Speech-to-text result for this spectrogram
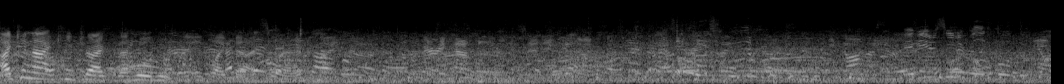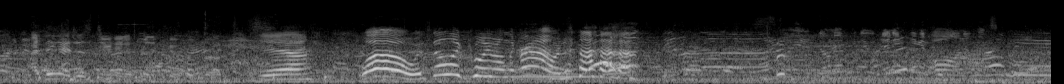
I cannot keep track of that hula hoop when it's like that. I swear. Maybe you just need a really cool boot on. I think I just do need a really cool one, bro. Yeah. Whoa! It still looks cool even on the ground. You don't have to do anything at all and it looks cool.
